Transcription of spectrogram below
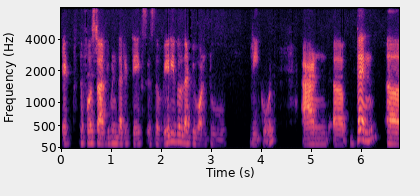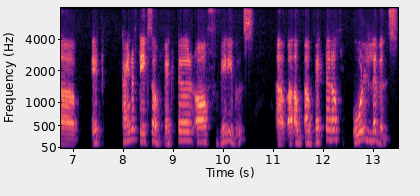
it the first argument that it takes is the variable that we want to recode, and uh, then uh, it kind of takes a vector of variables, uh, a, a, vector of old levels,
